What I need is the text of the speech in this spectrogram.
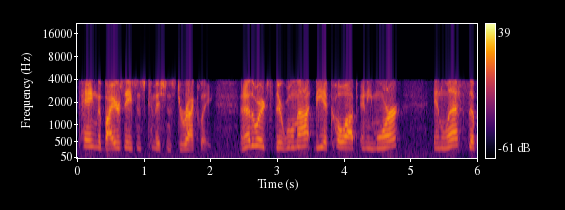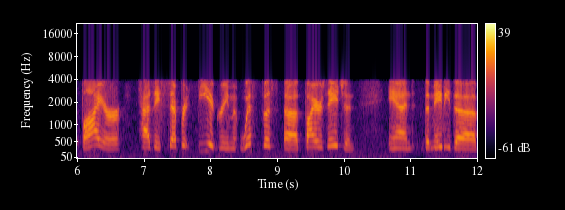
paying the buyers agents commissions directly. In other words, there will not be a co-op anymore unless the buyer has a separate fee agreement with the uh, buyer's agent, and the maybe the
